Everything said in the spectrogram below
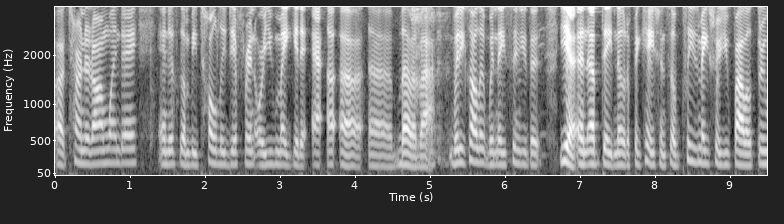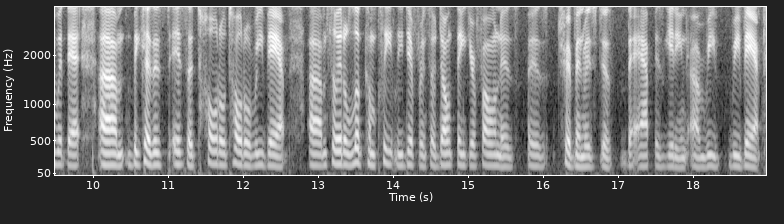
uh, turn it on one day, and it's going to be totally different, or you may get it, uh, uh, uh, blah blah blah. What do you call it when they send you the yeah an update notification? So please make sure you follow through with that um, because it's it's a total total revamp. Um, so it'll look completely different. So don't think your phone is is tripping. It's just the app is getting um, re- revamped.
